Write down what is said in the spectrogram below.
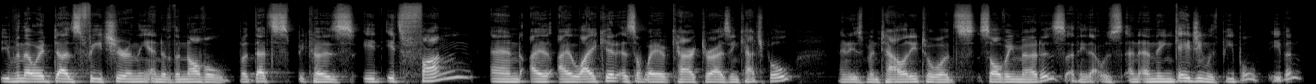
even though it does feature in the end of the novel. But that's because it, it's fun and I, I like it as a way of characterizing Catchpool and his mentality towards solving murders. I think that was and, and engaging with people, even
